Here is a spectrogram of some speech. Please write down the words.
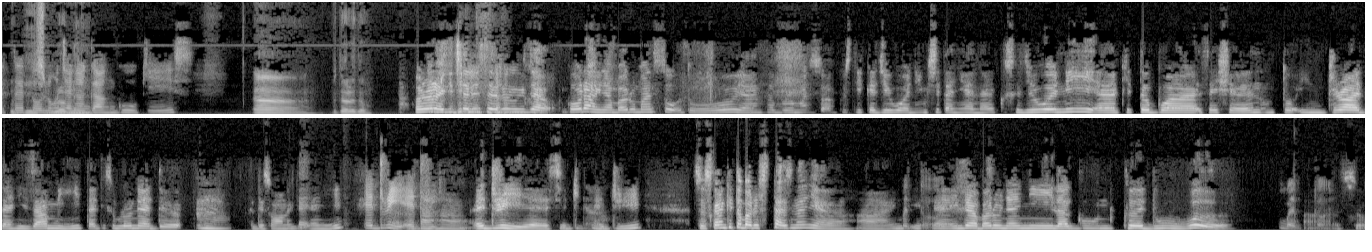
kata tolong jangan ni. ganggu, Kis. Ah, betul tu. Korang lagi cari seru ganggu. kejap. Korang yang baru masuk tu, yang baru masuk akustika jiwa ni, mesti tanya kan. Akustika jiwa ni uh, kita buat session untuk Indra dan Hizami. Tadi sebelum ni ada ada seorang lagi Ed. nyanyi. Edri, Edri. Aha. Edri, yes. Ya. Edri. So sekarang kita baru start sebenarnya. Ha, Betul. eh, Indra baru nyanyi lagu kedua. Betul. Ha, so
